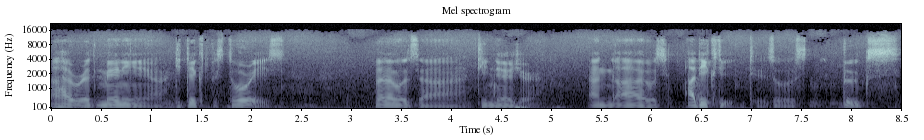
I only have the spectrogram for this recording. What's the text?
I have read many uh, detective stories when I was a teenager, and I was addicted to those books.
